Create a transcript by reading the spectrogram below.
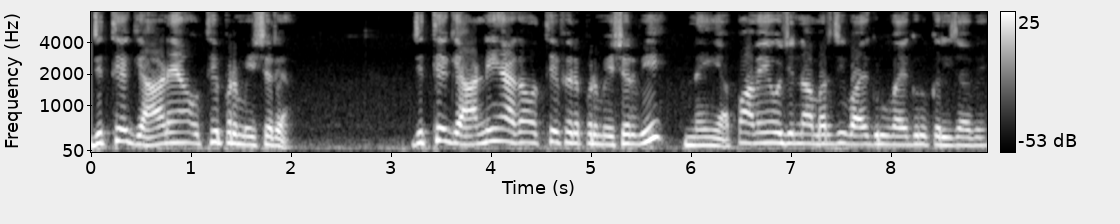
ਜਿੱਥੇ ਗਿਆਨ ਆ, ਉੱਥੇ ਪਰਮੇਸ਼ਰ ਆ। ਜਿੱਥੇ ਗਿਆਨ ਨਹੀਂ ਹੈਗਾ, ਉੱਥੇ ਫਿਰ ਪਰਮੇਸ਼ਰ ਵੀ ਨਹੀਂ ਆ। ਭਾਵੇਂ ਉਹ ਜਿੰਨਾ ਮਰਜ਼ੀ ਵਾਹਿਗੁਰੂ ਵਾਹਿਗੁਰੂ ਕਰੀ ਜਾਵੇ।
